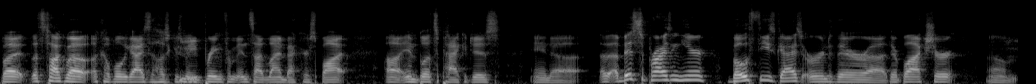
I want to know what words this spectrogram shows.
But let's talk about a couple of the guys the Huskers may bring from inside linebacker spot uh, in blitz packages. And uh, a, a bit surprising here, both these guys earned their uh, their black shirt. Um,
